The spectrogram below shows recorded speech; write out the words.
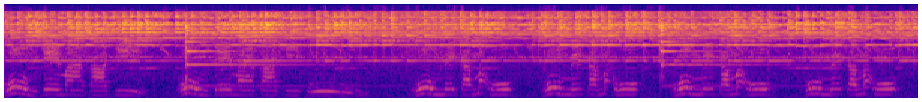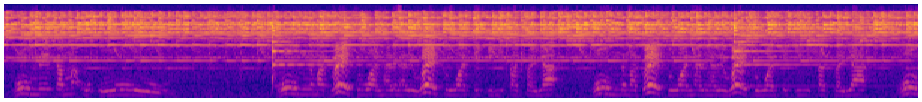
โอมเจมาตากีโอมเจมาตากีโอมโอมเมกามะอูโอมเมกามะอูโอมเมกามะอูโอมเมกามะอูโอมเมกามะอูโอมโอมนมัสเวสุวรรณฮาเลฮาเลเวสุวรรณอิกิหิตัสสยะโอมนมัสเวสุวรรณฮาเลฮาเลเวสุวรรณอิกิหิตัสสยะโอมนมัสเวสุวรรณฮาเลฮาเลเวสุวรรณอิกิหิตัสสยะโอมนมัสเวสุวรรณฮาเลฮาเลเวสุวรรณอิกิหิตัสสยะโอมนเอิกิหิตัสสยะ โอม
